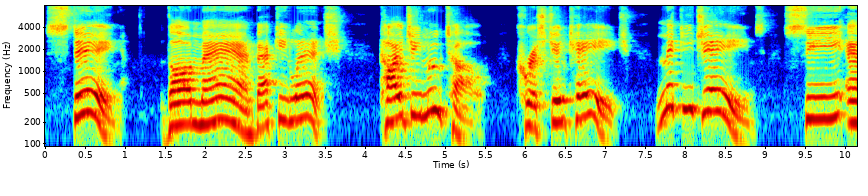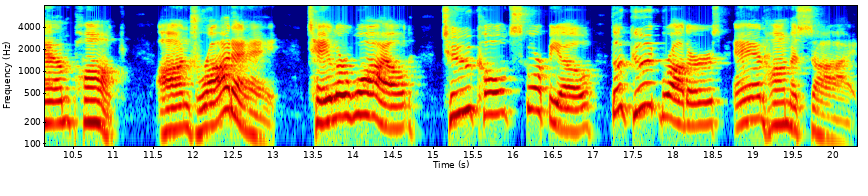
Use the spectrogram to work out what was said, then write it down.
Sting, The Man, Becky Lynch, Keiji Muto, Christian Cage, Mickie James, CM Punk, Andrade, Taylor Wilde, Two Cold Scorpio, The Good Brothers, and Homicide.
